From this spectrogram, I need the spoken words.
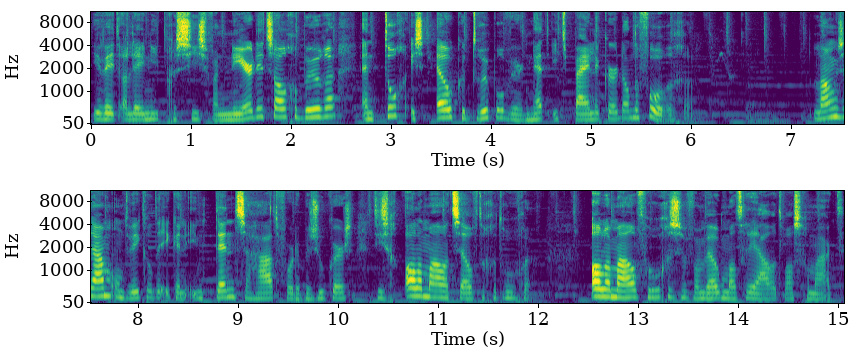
je weet alleen niet precies wanneer dit zal gebeuren en toch is elke druppel weer net iets pijnlijker dan de vorige. Langzaam ontwikkelde ik een intense haat voor de bezoekers die zich allemaal hetzelfde gedroegen. Allemaal vroegen ze van welk materiaal het was gemaakt.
